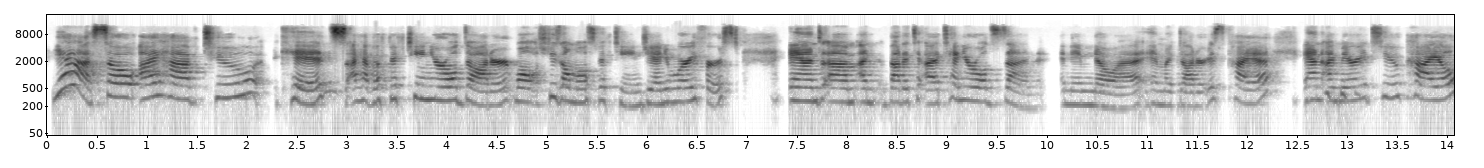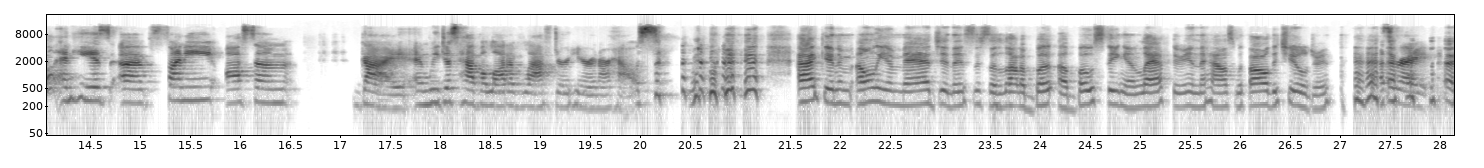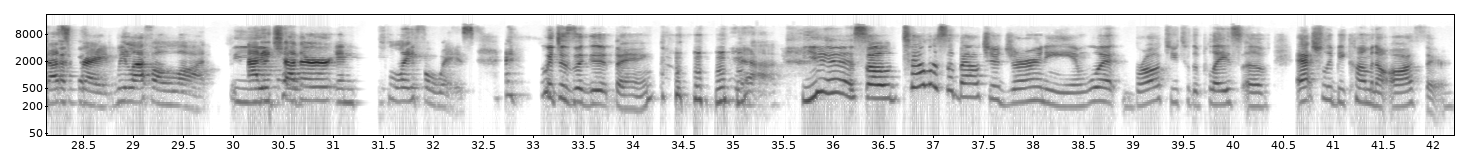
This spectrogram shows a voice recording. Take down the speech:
Yeah, so I have two kids. I have a 15 year old daughter. Well, she's almost 15, January 1st, and um, about a, t- a 10 year old son named Noah. And my daughter is Kaya. And I'm married to Kyle, and he is a funny, awesome guy and we just have a lot of laughter here in our house i can only imagine there's just a lot of bo- uh, boasting and laughter in the house with all the children that's right that's right we laugh a lot yeah. at each other in playful ways. Which is a good thing. Yeah. Yeah so tell us about your journey and what brought you to the place of actually becoming an author.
